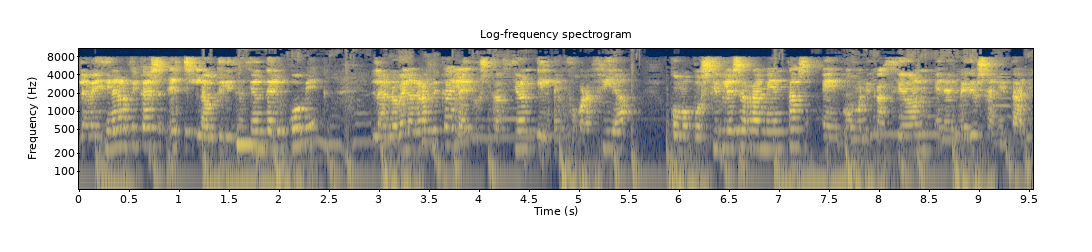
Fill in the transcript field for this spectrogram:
La medicina gráfica es, la utilización del cómic, la novela gráfica, la ilustración y la infografía como posibles herramientas en comunicación en el medio sanitario.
